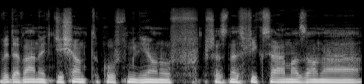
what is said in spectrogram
wydawanych dziesiątków milionów przez Netflixa, Amazona,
